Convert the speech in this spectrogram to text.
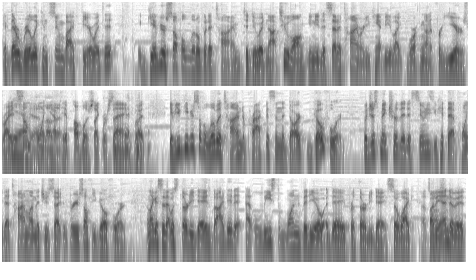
if they're really consumed by fear with it, give yourself a little bit of time to do it. Not too long. You need to set a timer. You can't be like working on it for years, right? Yeah. At some Yeah, point, you have it. to hit publish, like we're saying. But if you give yourself a little bit of time to practice in the dark, go for it. But just make sure that as soon as you hit that point, that timeline that you set for yourself, you go for it. And like I said, that was 30 days, but I did it at least one video a day for 30 days. So like That's by the end of it,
